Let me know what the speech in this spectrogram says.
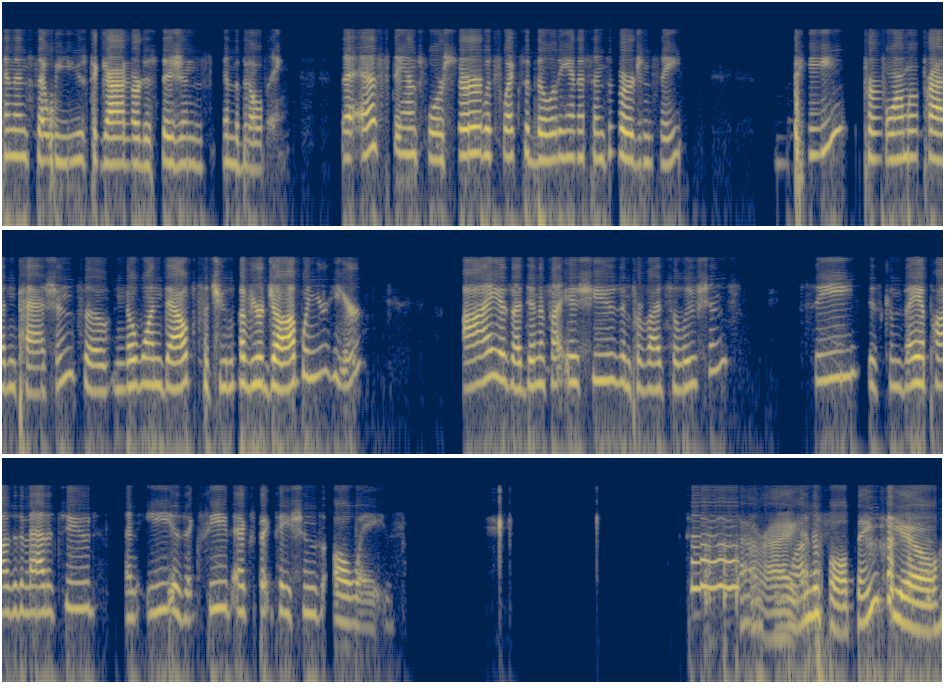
tenets that we use to guide our decisions in the building. The S stands for serve with flexibility and a sense of urgency. P, perform with pride and passion, so no one doubts that you love your job when you're here. I is identify issues and provide solutions. C is convey a positive attitude and E is exceed expectations always. That's right. Wonderful. Thank you.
